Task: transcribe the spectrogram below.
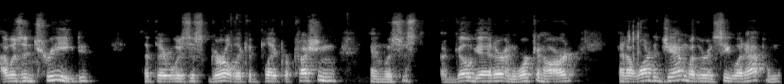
I was intrigued that there was this girl that could play percussion and was just a go-getter and working hard. And I wanted to jam with her and see what happened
